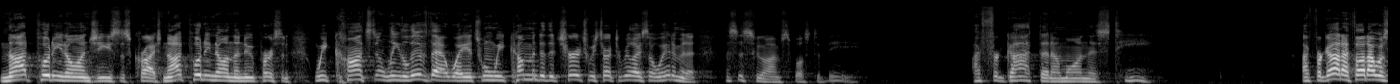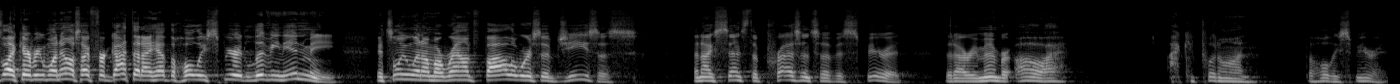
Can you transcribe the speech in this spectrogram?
not putting on Jesus Christ, not putting on the new person. We constantly live that way. It's when we come into the church we start to realize, oh, wait a minute, this is who I'm supposed to be. I forgot that I'm on this team. I forgot I thought I was like everyone else. I forgot that I have the Holy Spirit living in me. It's only when I'm around followers of Jesus and I sense the presence of His Spirit that I remember, oh, I, I can put on the Holy Spirit.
